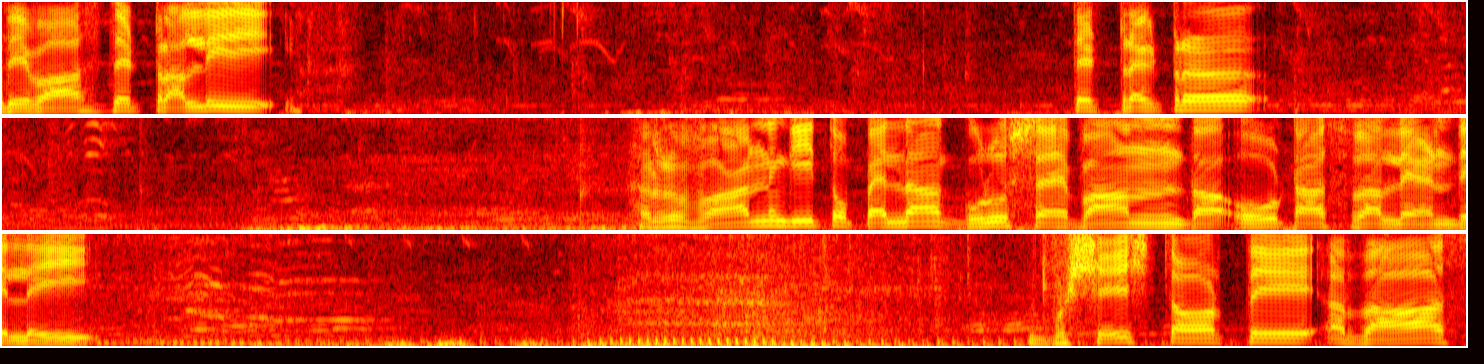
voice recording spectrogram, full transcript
ਦੇ ਵਾਸਤੇ ਟਰਾਲੀ ਤੇ ਟਰੈਕਟਰ ਰਵਾਨਗੀ ਤੋਂ ਪਹਿਲਾਂ ਗੁਰੂ ਸਾਹਿਬਾਨ ਦਾ ਓਟ ਆਸਰਾ ਲੈਣ ਦੇ ਲਈ ਵਿਸ਼ੇਸ਼ ਤੌਰ ਤੇ ਅਰਦਾਸ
